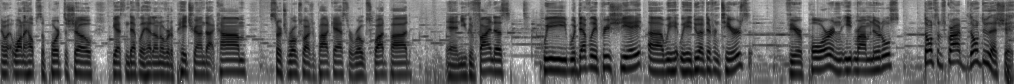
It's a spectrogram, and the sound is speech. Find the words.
and want to help support the show, you guys can definitely head on over to patreon.com, search Rogue Squadron Podcast or Rogue Squad Pod, and you can find us. We would definitely appreciate. Uh, we we do have different tiers. If you're poor and eating ramen noodles, don't subscribe. Don't do that shit.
